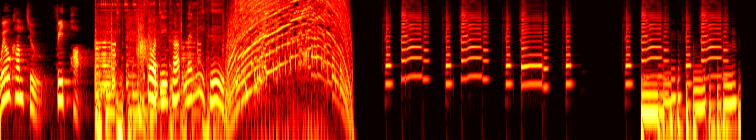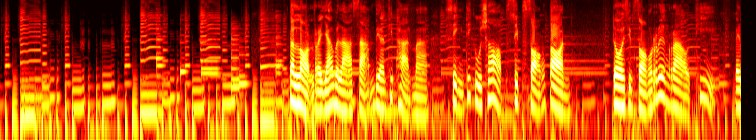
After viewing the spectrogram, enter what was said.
Welcome to Feedpot สวัสดีครับ และนี่คือ ตลอดระยะเวลา 3 เดือนที่ผ่านมา สิ่งที่กูชอบ 12 ตอน โดย 12 เรื่องราวที่ เป็น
